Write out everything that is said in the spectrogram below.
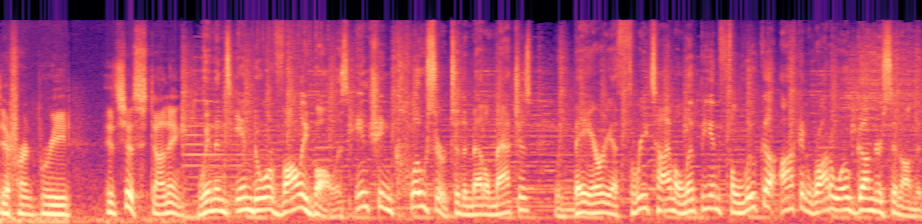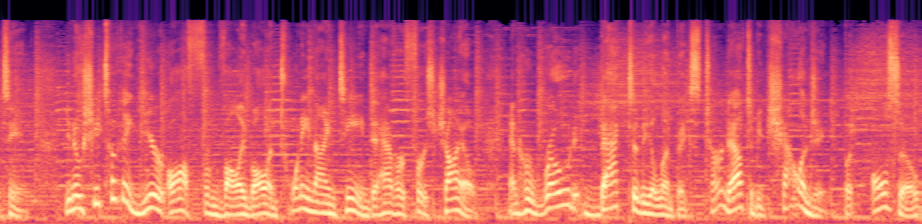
different breed. It's just stunning. Women's indoor volleyball is inching closer to the medal matches with Bay Area three time Olympian Foluke Akinradewo Gunderson on the team. You know, she took a year off from volleyball in 2019 to have her first child, and her road back to the Olympics turned out to be challenging, but also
